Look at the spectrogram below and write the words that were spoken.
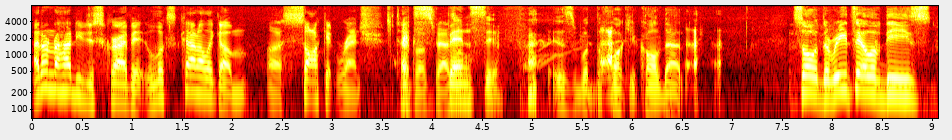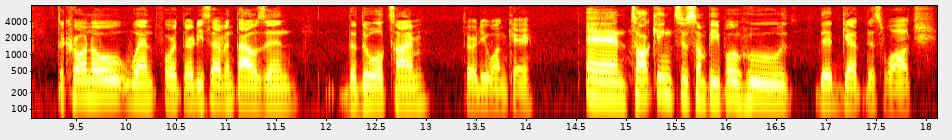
I don't know how do you describe it. It looks kind of like a, a socket wrench type of bezel. expensive is what the fuck you call that. So the retail of these, the chrono went for thirty-seven thousand, the dual time thirty-one k. And talking to some people who did get this watch,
